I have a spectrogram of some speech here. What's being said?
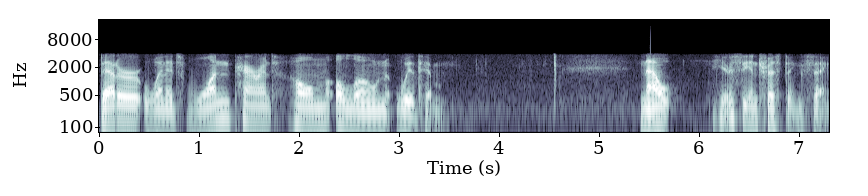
better when it's one parent home alone with him. Now, here's the interesting thing.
